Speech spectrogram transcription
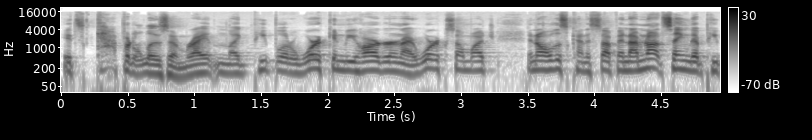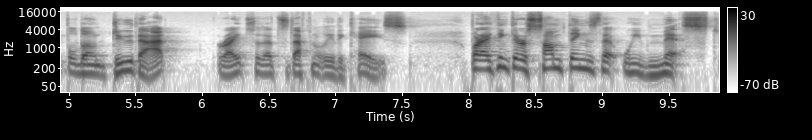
it's capitalism, right? And like people are working me harder and I work so much and all this kind of stuff. And I'm not saying that people don't do that right? So that's definitely the case. But I think there are some things that we've missed.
